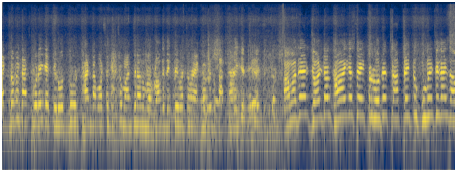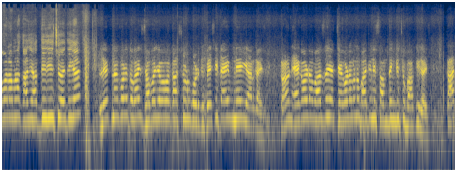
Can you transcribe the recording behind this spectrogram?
একদমই কাজ করেই যাচ্ছি। রোদ্দুর, ঠান্ডা, বর্ষা কিছু মানছি না, তোমরা ব্লগে দেখতেই পাচ্ছ, আমরা একভাবে কিন্তু কাজ করেই যাচ্ছি। আমাদের জল টল খাওয়া গেছে, একটু রোদের তাপটা একটু কমেছে গাইস আবার আমরা কাজে হাত দিয়ে দিয়েছি ওইদিকে। লেট না করে তো গাইস ঝপা ঝপা কাজ শুরু করে দিই বেশি টাইম নেই আর গাইস কারণ এগারোটা বাজতে যাচ্ছে, এগারোটা কোনো বাজেনি সামথিং কিছু বাকি গাইজ কাজ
